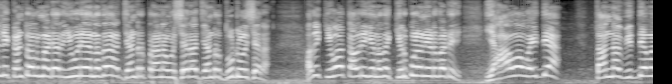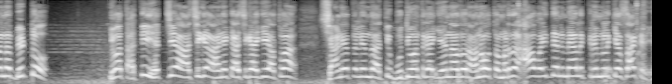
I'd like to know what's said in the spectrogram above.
ಅಲ್ಲಿ ಕಂಟ್ರೋಲ್ ಮಾಡ್ಯಾರ, ಇವರೇ ಏನದ? ಜನರ ಪ್ರಾಣ ಉಳಿಸ್ಯಾರ, ಜನರು ದುಡ್ಡು ಉಳಿಸ್ಯಾರ. ಅದಕ್ಕೆ ಇವತ್ತು ಅವ್ರಿಗೆ ಏನದ? ಕಿರುಕುಳ ನೀಡಬೇಡ್ರಿ. ಯಾವ ವೈದ್ಯ ತನ್ನ ವಿದ್ಯವನ್ನು ಬಿಟ್ಟು ಇವತ್ತು ಅತಿ ಹೆಚ್ಚು ಆಸೆಗೆ ಹಣಕಾಸಿಗಾಗಿ ಅಥವಾ ಶಾಣ್ಯತಲಿಂದ ಅತಿ ಬುದ್ಧಿವಂತಗಾಗಿ ಏನಾದರೂ ಅನಾಹುತ ಮಾಡಿದ್ರೆ ಆ ವೈದ್ಯನ ಮೇಲೆ ಕ್ರಿಮಿನಲ್ ಕೇಸ್ ಹಾಕ್ರಿ.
